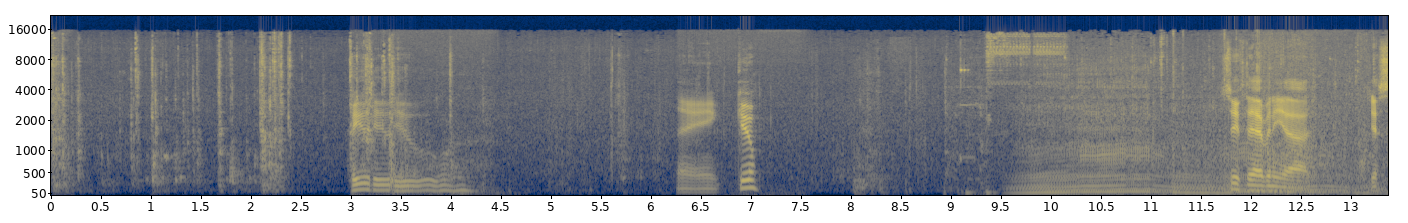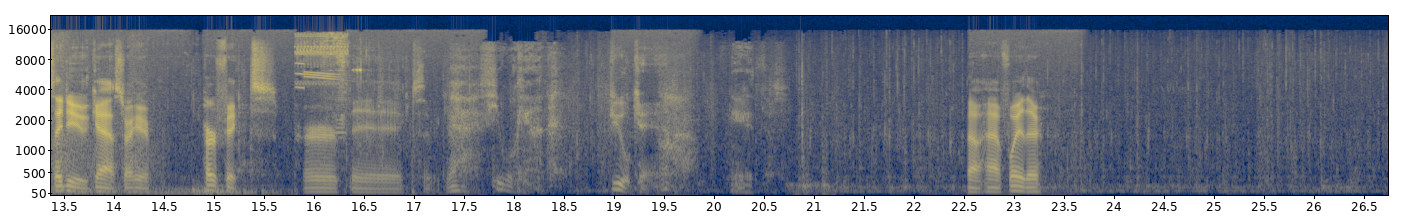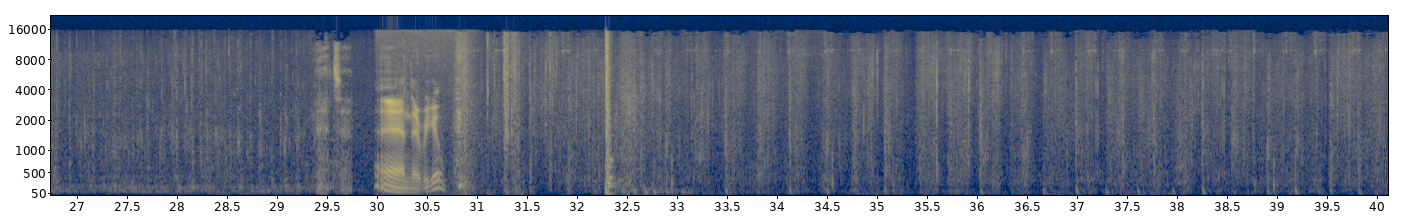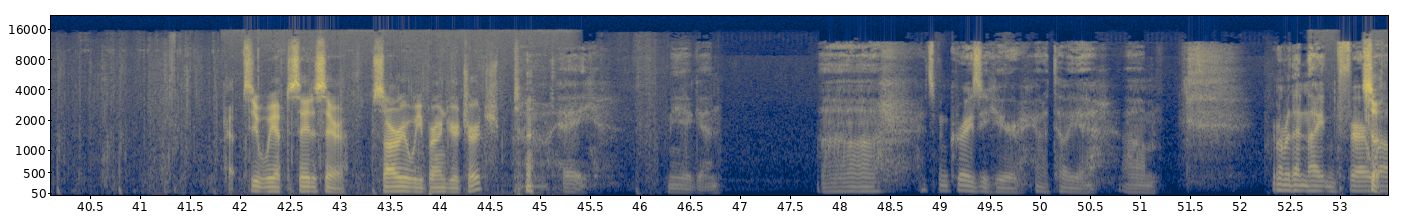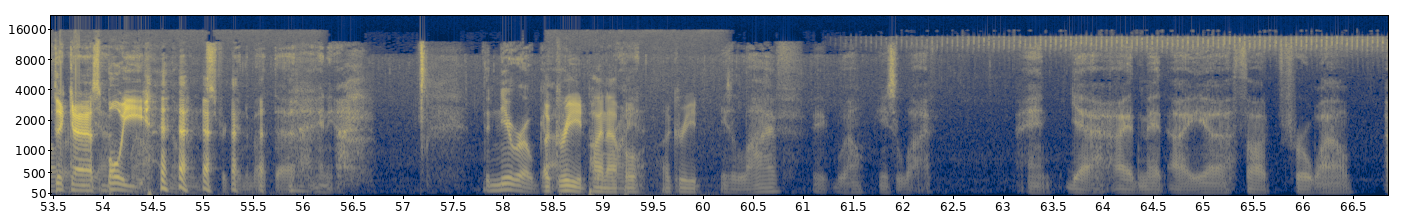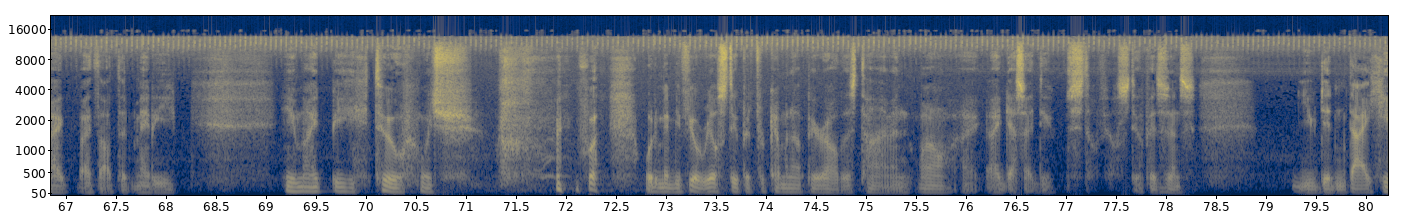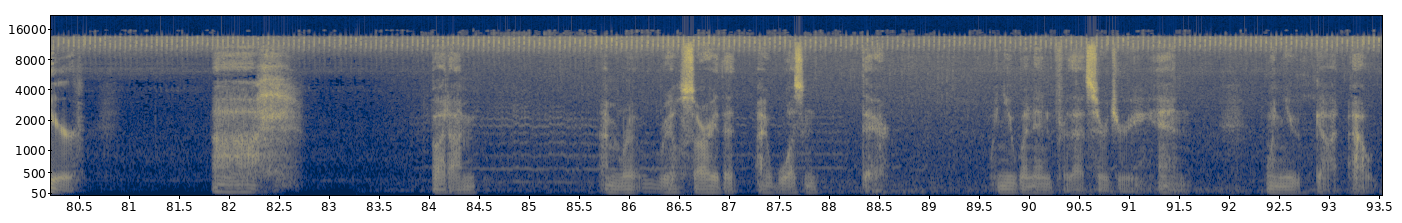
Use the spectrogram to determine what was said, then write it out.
Doo doo doo. Thank you. See if they have any, uh, yes they do, gas right here. Perfect. Perfect. There we go. Fuel can. Fuel can. Needed this. About halfway there. That's it. And there we go. See what we have to say to Sarah. Sorry we burned your church. Hey, me again. Uh, it's been crazy here, gotta tell you. Um, remember that night in Farewell? So thick-ass boy. well, no one's forgetting about that. Anyhow, the NERO guy. Agreed, pineapple. Agreed. He's alive. Well, he's alive. And yeah, I admit, I uh, thought for a while, I, I thought that maybe you might be too, which would have made me feel real stupid for coming up here all this time. And well, I, I guess I do still feel stupid since you didn't die here. Uh, but I'm, I'm re- real sorry that I wasn't there when you went in for that surgery and when you got out.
